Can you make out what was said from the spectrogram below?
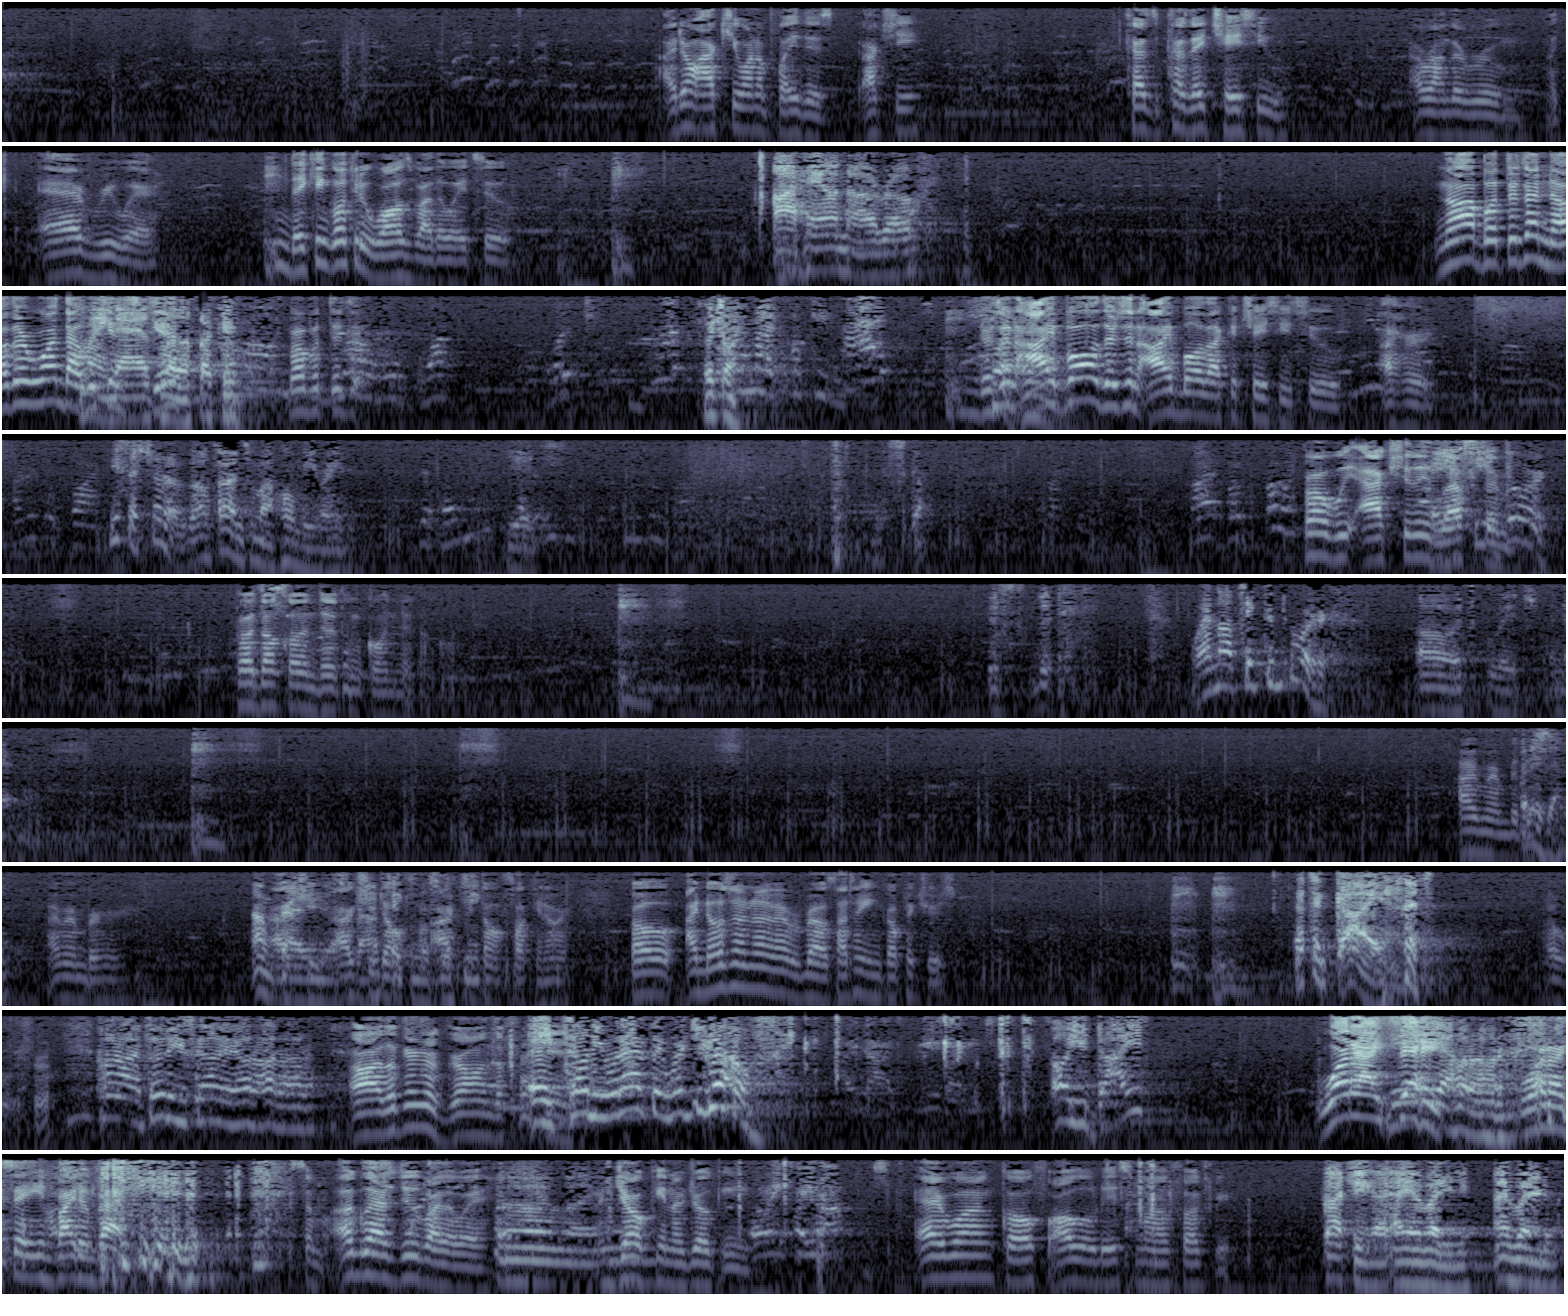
I don't actually want to play this. Actually. Cause, cause they chase you around the room. Like, everywhere. they can go through walls, by the way, too. Ah, hell no, bro. Nah, but there's another one that we ah, can ass skip. motherfucker. Bro, but there's a, Which one? there's an eyeball. There's an eyeball that could chase you too. I heard. He said, shut up. I'm talking to my homie right here. Yes. Let's go. Bro, we actually Hey, left them. Bro, don't go in there. Don't go in there. Don't go in there. This, the, why not take the door? Oh, it's glitched. Never mind. I remember What this. is that? I remember her. I'm I actually, this. I actually don't. this I actually don't fucking her. Bro, I know some of them, bro. Stop taking girl pictures. That's a guy. Oh, sure. hold on, Tony's coming. Hold on, hold on. Ah, look at a girl in the face. Hey. Tony, what happened? Where'd you go? Oh, you died? What did I say? yeah, hold on, hold on. What did I say? Invite him back. Some ugly ass dude, by the way. oh my I'm joking. I'm joking. Everyone, go follow this motherfucker. Got you. I, I invited you. I invited him.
